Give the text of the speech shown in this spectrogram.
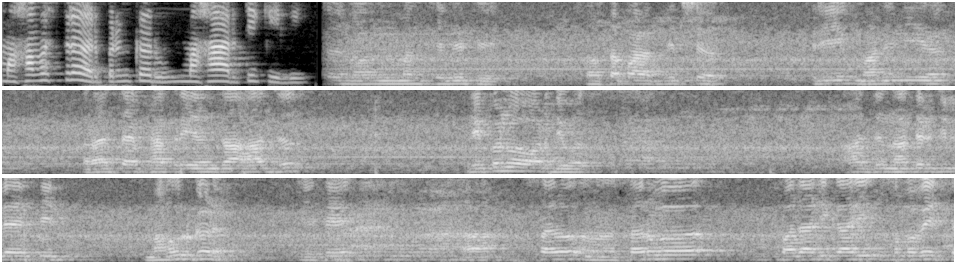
महावस्त्र अर्पण करून महाआरती केली. नवनिर्माण सेनेचे संस्थापक अध्यक्ष श्री माननीय राजसाहेब ठाकरे यांचा आज त्रेपन्नवा वाढदिवस. आज नांदेड जिल्ह्यातील माहूरगड येथे सर्व सर्व पदाधिकारी समवेत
